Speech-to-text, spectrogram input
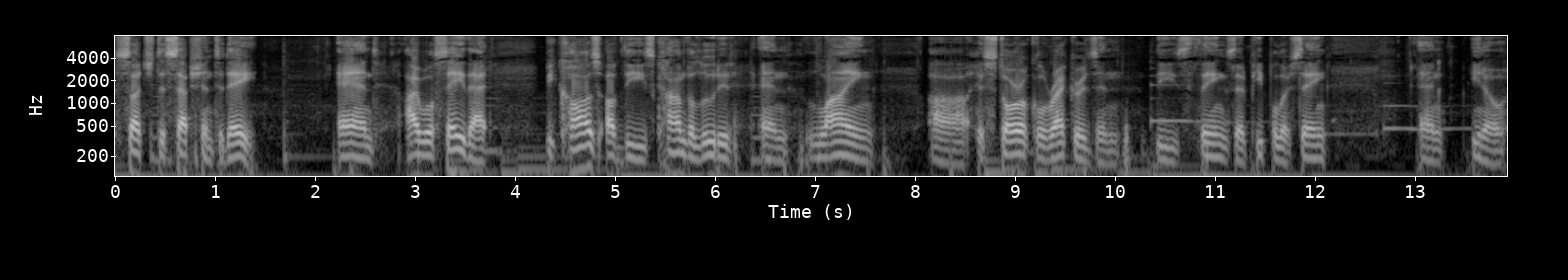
such deception today. And I will say that because of these convoluted and lying uh, historical records and these things that people are saying, and you know,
